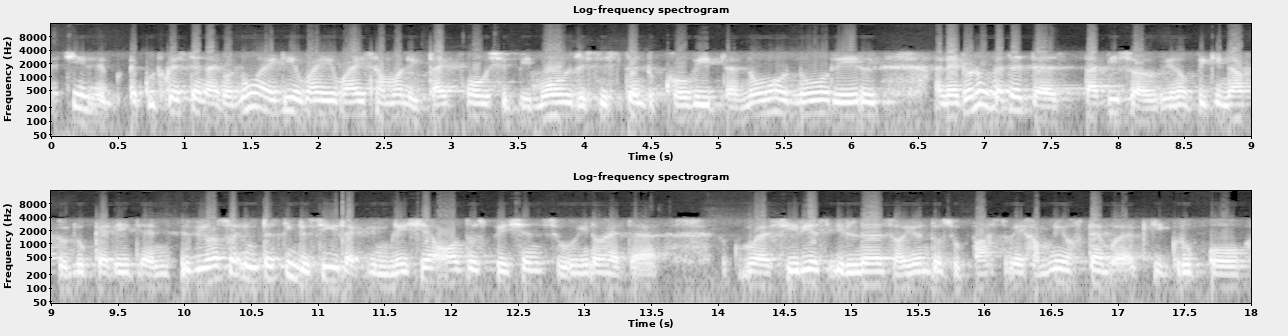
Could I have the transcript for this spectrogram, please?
Actually, a a good question. I got no idea why why someone with type O should be more resistant to COVID. Uh, no, no real, and I don't know whether the studies are you know big enough to look at it. And it'll be also interesting to see, like in Malaysia, all those patients who you know had a, were serious illness or even those who passed away. How many of them were actually Group O?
